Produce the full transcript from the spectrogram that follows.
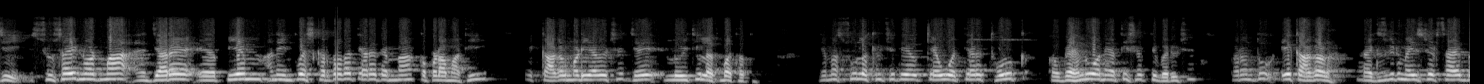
જી સુસાઇડ નોટમાં જ્યારે પીએમ અને ઇન્ક્વેસ્ટ કરતા હતા ત્યારે તેમના કપડામાંથી એક કાગળ મળી આવ્યો છે જે લોહીથી લથબથ હતું. જેમાં શું લખ્યું છે તે કહેવું અત્યારે થોડુંક વહેલું અને અતિશક્તિ ભર્યું છે. પરંતુ એ કાગળ એક્ઝિક્યુટિવ મેજિસ્ટ્રેટ સાહેબ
